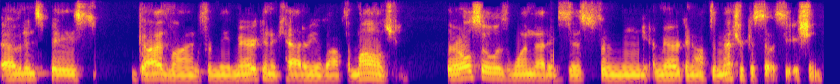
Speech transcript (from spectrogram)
evidence based guideline from the American Academy of Ophthalmology. There also is one that exists from the American Optometric Association.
